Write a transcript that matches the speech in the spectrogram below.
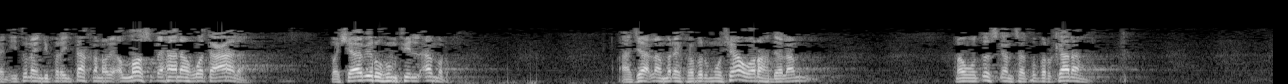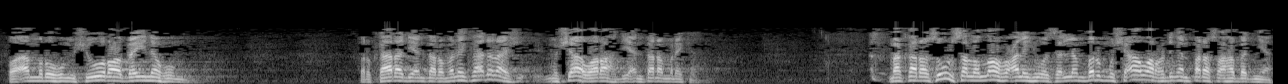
dan itulah yang diperintahkan oleh Allah Subhanahu wa taala. Wasyawiruhum fil amr. Ajaklah mereka bermusyawarah dalam memutuskan satu perkara wa amruhum syura bainahum. Perkara di antara mereka adalah musyawarah di antara mereka. Maka Rasul sallallahu alaihi wasallam bermusyawarah dengan para sahabatnya.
